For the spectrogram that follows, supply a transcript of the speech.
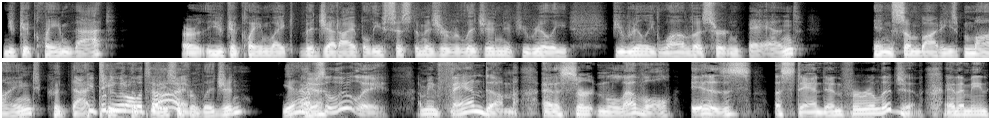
You could claim that. Or you could claim like the Jedi belief system is your religion if you really, if you really love a certain band in somebody's mind, could that People take the, the place time. of religion? Yeah. Absolutely. I mean, fandom at a certain level is a stand in for religion. And I mean,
